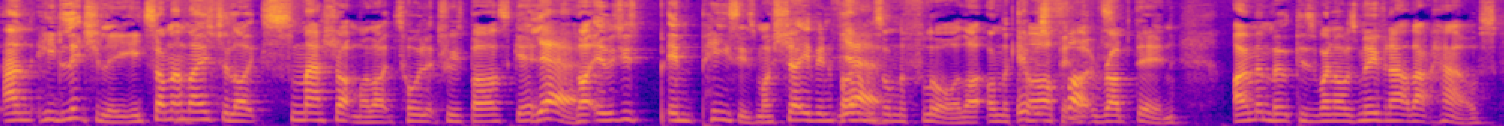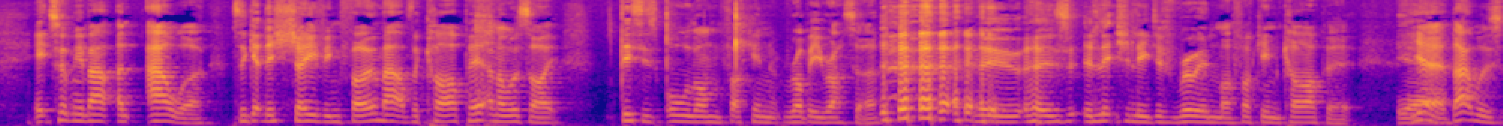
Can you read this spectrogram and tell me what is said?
And he literally, he somehow managed to like smash up my like toiletries basket. Yeah. Like it was just in pieces. My shaving foam Yeah. was on the floor, like on the It carpet, like rubbed in. I remember because when I was moving out of that house, it took me about an hour to get this shaving foam out of the carpet, and I was like, "This is all on fucking Robbie Rutter, who has literally just ruined my fucking carpet." Yeah. yeah, that was.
